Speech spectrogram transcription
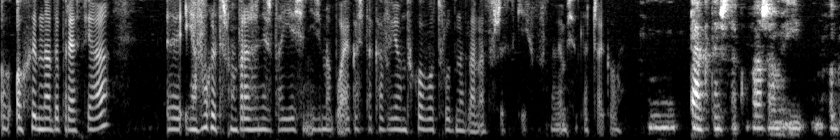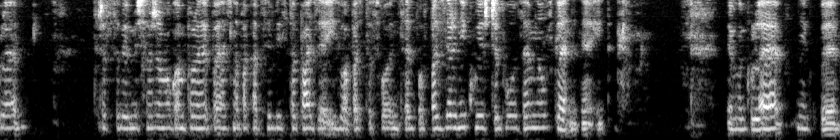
ohydna depresja. Y, ja w ogóle też mam wrażenie, że ta jesień i zima była jakaś taka wyjątkowo trudna dla nas wszystkich. Zastanawiam się dlaczego. Mm, tak, też tak uważam i w ogóle teraz sobie myślę, że mogłam pojechać na wakacje w listopadzie i złapać to słońce, bo w październiku jeszcze było ze mną względnie i tak. w ogóle jakby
